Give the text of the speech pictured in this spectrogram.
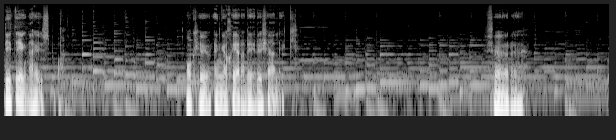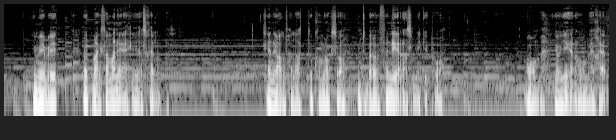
ditt egna hus på? Och hur engagerad är du i kärlek? För eh, ju mer vi uppmärksammar det i oss själva känner jag i alla fall att då kommer jag också inte behöva fundera så mycket på om jag ger av mig själv.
